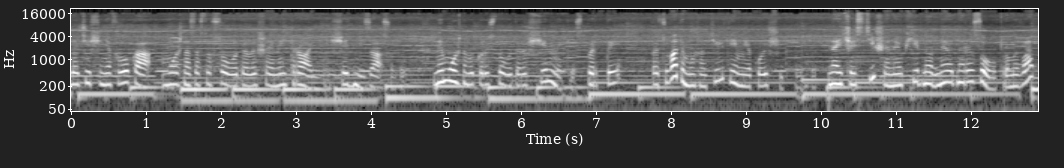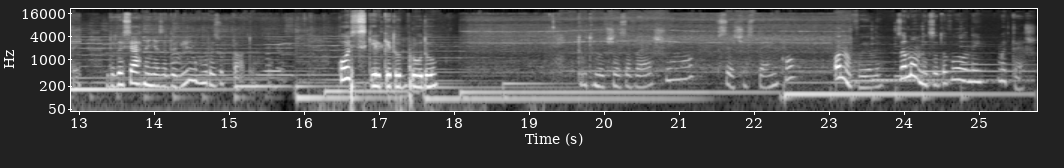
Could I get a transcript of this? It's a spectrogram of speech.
Для чищення флока можна застосовувати лише нейтральні щодні засоби. Не можна використовувати розчинники, спирти. Працювати можна тільки м'якою щіткою. Найчастіше необхідно неодноразово промивати до досягнення задовільного результату. Ось скільки тут бруду. Тут ми вже завершуємо, все чистенько, оновили. Замовник задоволений, ми теж.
